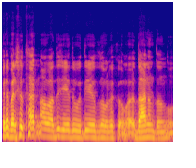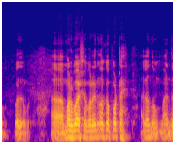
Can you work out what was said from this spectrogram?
പിന്നെ പരിശുദ്ധാത്മാവ് അത് ചെയ്തു ഇത് ചെയ്തു അവർക്ക് ദാനം തന്നു. മറുഭാഷ പറയുന്നതൊക്കെ പോട്ടെ. എന്ത്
